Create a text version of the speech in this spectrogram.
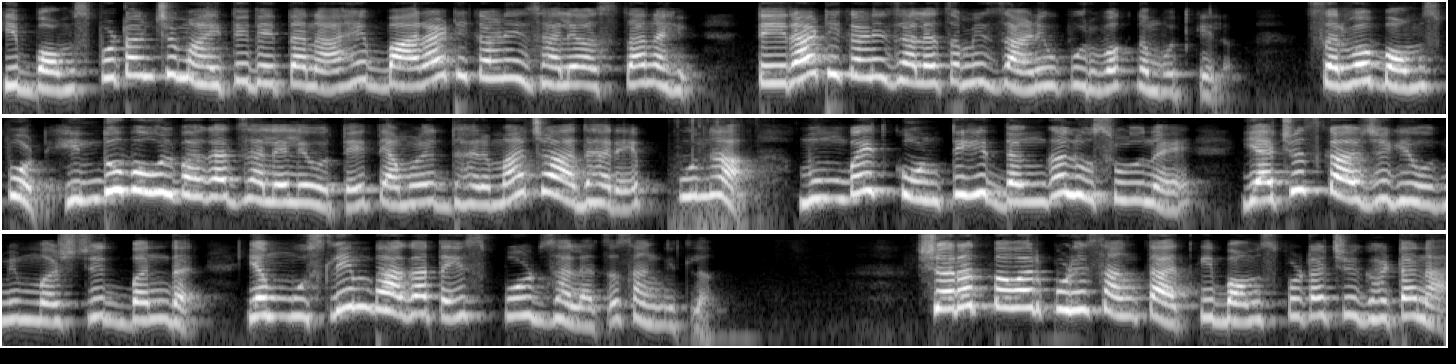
की बॉम्बस्फोटांची माहिती देताना हे बारा ठिकाणी झाले असतानाही तेरा ठिकाणी झाल्याचं मी जाणीवपूर्वक नमूद केलं. सर्व बॉम्बस्फोट हिंदू बहुल भागात झालेले होते. त्यामुळे धर्माच्या आधारे पुन्हा मुंबईत कोणतीही दंगल उसळू नये याचीच काळजी घेऊन मी मस्जिद बंदर या मुस्लिम भागातही स्फोट झाल्याचं सांगितलं. शरद पवार पुढे सांगतात की बॉम्बस्फोटाची घटना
